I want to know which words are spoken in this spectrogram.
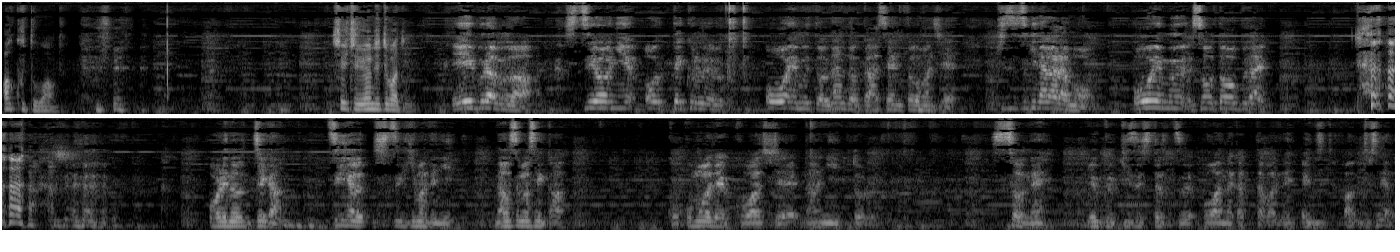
アクト1それちょっと読んでてもらっていい？エイブラムは執拗に追ってくる OM と何度か戦闘を交え傷つきながらも OM 相当部隊俺のジェガン次の出撃までに直せませんか？ここまで壊して何言っとる？そうね。よく傷一つ負わなかったわね。えじあ女性あれ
